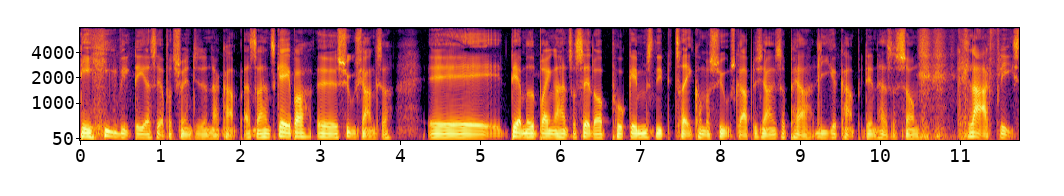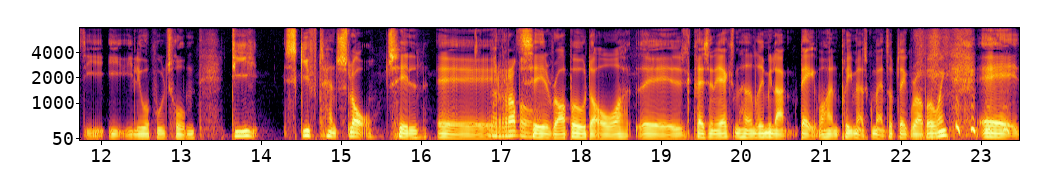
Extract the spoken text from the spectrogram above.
det er helt vildt det, jeg ser på Trent i den her kamp. Altså han skaber øh, syv chancer. Øh, dermed bringer han sig selv op på gennemsnit 3,7 skabte chancer per ligakamp i den her sæson. Klart flest i, i, i Liverpool-truppen. De skift, han slår til, øh, Robbo. til Robbo derovre. Øh, Christian Eriksen havde en rimelig lang dag, hvor han primært skulle mandsopdække Robbo. Ikke? øh,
